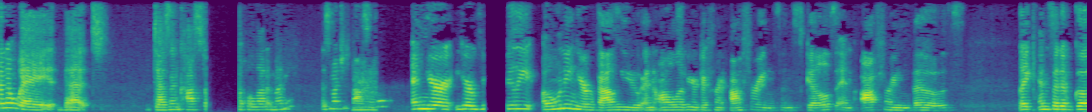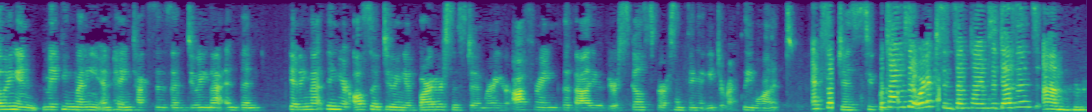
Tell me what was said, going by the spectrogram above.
in a way that doesn't cost a whole lot of money as much as possible and you're you're really owning your value and all of your different offerings and skills and offering those. Like instead of going and making money and paying taxes and doing that and then getting that thing you're also doing a barter system where you're offering the value of your skills for something that you directly want. And so, super sometimes it works and sometimes it doesn't. Um, mm-hmm.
